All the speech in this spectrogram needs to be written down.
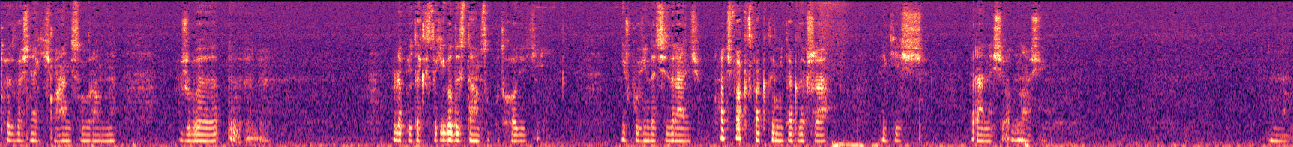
To jest właśnie jakiś mechanizm obronny, żeby y, lepiej tak z takiego dystansu podchodzić i, niż później dać się zranić. Choć fakt faktem i tak zawsze jakieś rany się odnosi. No.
